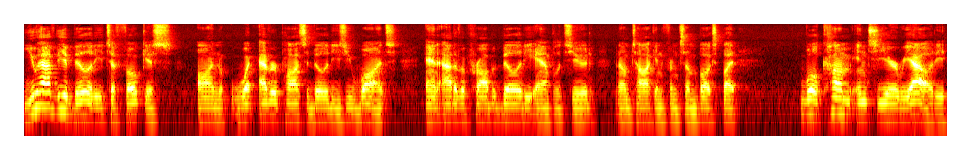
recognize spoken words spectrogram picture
You have the ability to focus on whatever possibilities you want and out of a probability amplitude, and I'm talking from some books, but will come into your reality.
